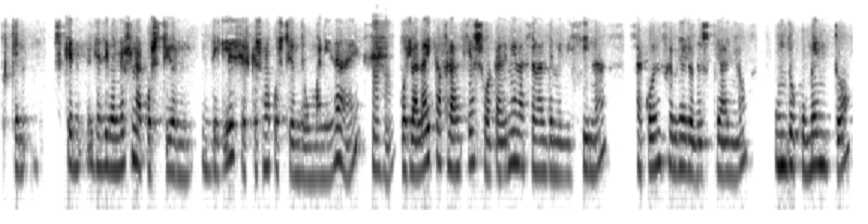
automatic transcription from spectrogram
porque es que, ya digo, no es una cuestión de iglesia, es que es una cuestión de humanidad, ¿eh? Pues la laica Francia, su Academia Nacional de Medicina, sacó en febrero de este año un documento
